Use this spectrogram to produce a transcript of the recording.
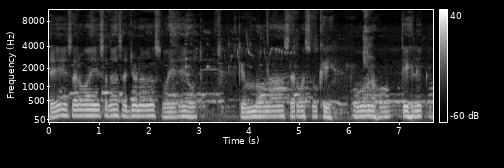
ते सर्वाई सदा सज्जन स्वये होत. किंबोना सर्व सुखी पूर्ण हो भजजो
